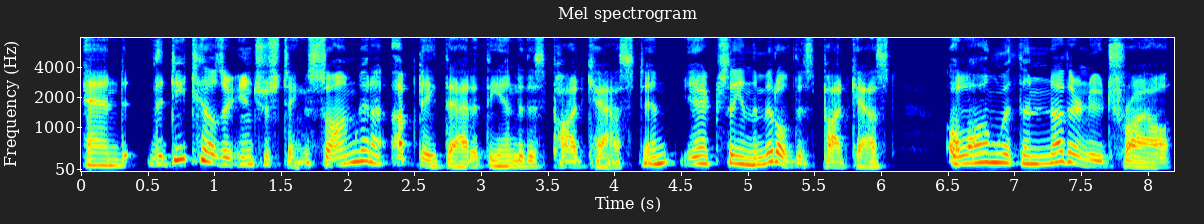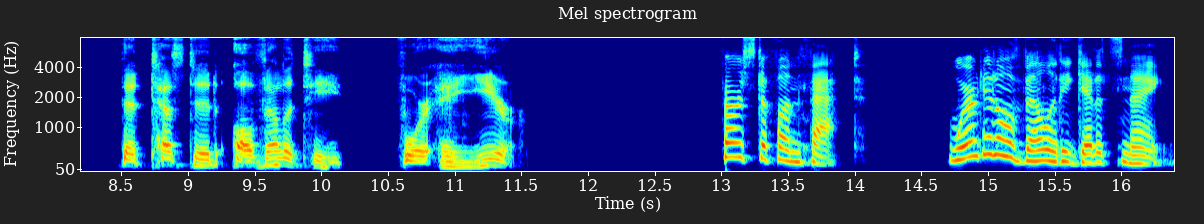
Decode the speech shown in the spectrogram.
And the details are interesting. So I'm going to update that at the end of this podcast, and actually in the middle of this podcast, along with another new trial that tested Auvelity for a year. First, a fun fact Where did Auvelity get its name?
